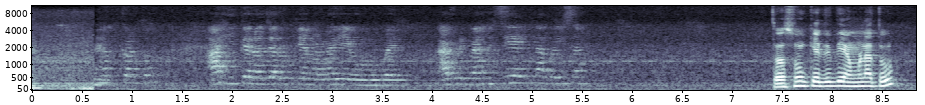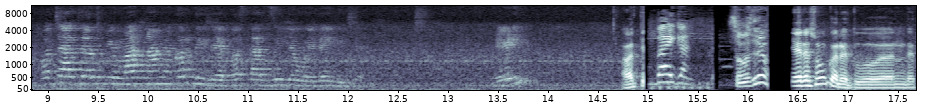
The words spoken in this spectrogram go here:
ને મહેનત કરતો આ સિત્તેર હજાર રૂપિયાનો લઈ એવો મોબાઈલ આપણી પાસે છે એટલા પૈસા તો શું કહેતી હતી હમણાં તું? પચાસ હજાર રૂપિયા મારા નામે કરી દીધે બસ તાર જી લેવું હોય લઈ લીધે. રેડી અત્યારે શું કરે તું હવે અંદર?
